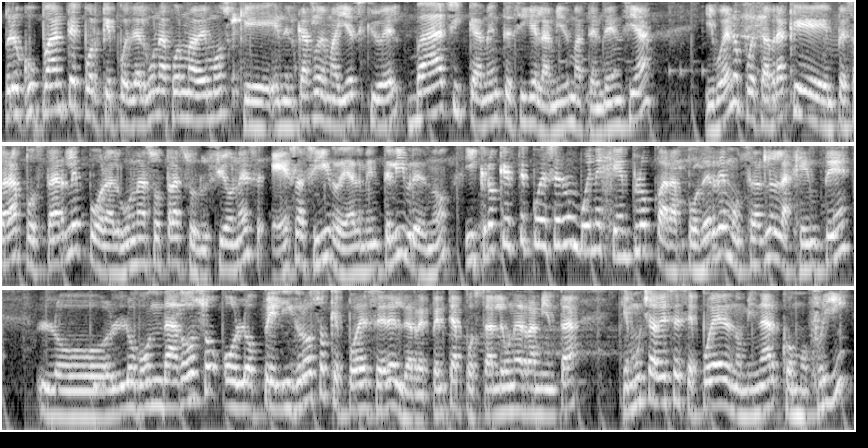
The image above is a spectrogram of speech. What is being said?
Preocupante porque pues de alguna forma vemos que en el caso de MySQL básicamente sigue la misma tendencia. Y bueno, pues habrá que empezar a apostarle por algunas otras soluciones, es así, realmente libres, ¿no? Y creo que este puede ser un buen ejemplo para poder demostrarle a la gente lo, lo bondadoso o lo peligroso que puede ser el de repente apostarle una herramienta que muchas veces se puede denominar como free,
